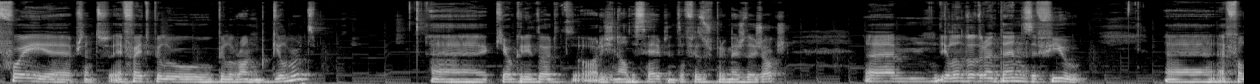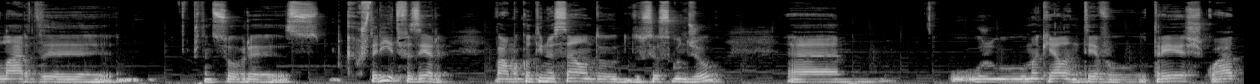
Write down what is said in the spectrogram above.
foi, uh, portanto, é feito pelo, pelo Ron Gilbert, uh, que é o criador original da série, portanto ele fez os primeiros dois jogos. Um, ele andou durante anos a fio a falar de portanto, sobre que gostaria de fazer vá, uma continuação do, do seu segundo jogo. Uh, o, o Monkey Island teve o 3, 4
